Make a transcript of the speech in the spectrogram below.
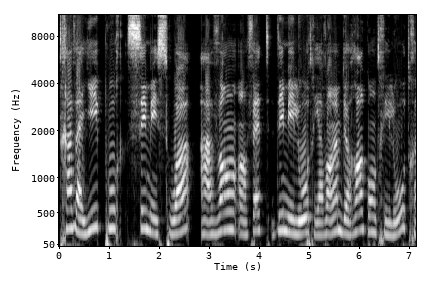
travailler pour s'aimer soi avant en fait d'aimer l'autre et avant même de rencontrer l'autre.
